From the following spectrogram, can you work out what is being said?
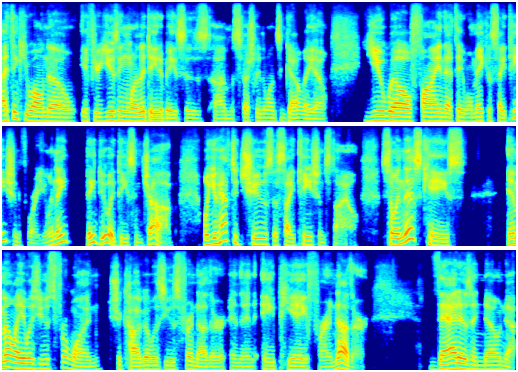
I think you all know, if you're using one of the databases, um, especially the ones in Galileo, you will find that they will make a citation for you and they, they do a decent job. Well, you have to choose the citation style. So in this case, MLA was used for one, Chicago was used for another, and then APA for another. That is a no-no.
